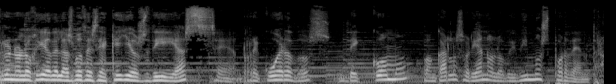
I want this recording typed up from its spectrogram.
Cronología de las voces de aquellos días, eh, recuerdos de cómo Juan Carlos Soriano lo vivimos por dentro.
